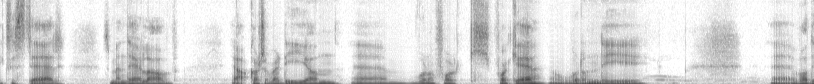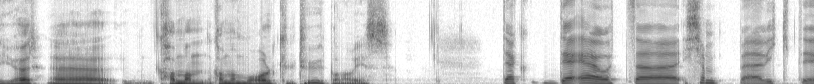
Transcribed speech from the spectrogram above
eksisterer som en del av ja, kanskje verdiene, eh, hvordan folk, folk, er, og hvordan de eh, hva de gjør. Eh, kan, man, kan, man, måle kultur på noe vis? Det, det er jo et uh, kjempeviktig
